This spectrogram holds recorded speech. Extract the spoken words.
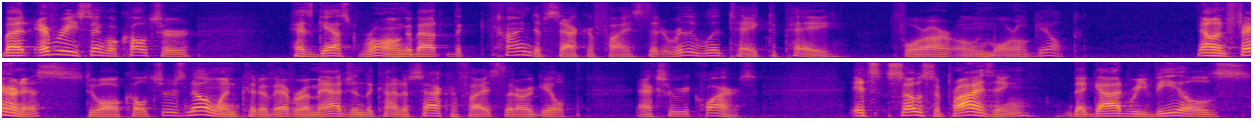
But every single culture has guessed wrong about the kind of sacrifice that it really would take to pay for our own moral guilt. Now, in fairness to all cultures, no one could have ever imagined the kind of sacrifice that our guilt actually requires. It's so surprising that God reveals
